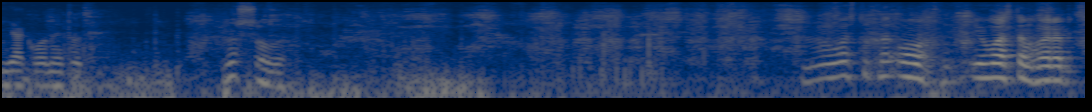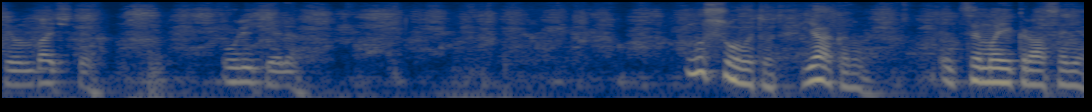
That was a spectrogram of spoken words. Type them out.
Як вони тут. Ну що ви? Ну, у вас тут... О, і у вас там горобці, вон, бачите, улетіли. Ну що ви тут? Як воно? Це мої красені.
